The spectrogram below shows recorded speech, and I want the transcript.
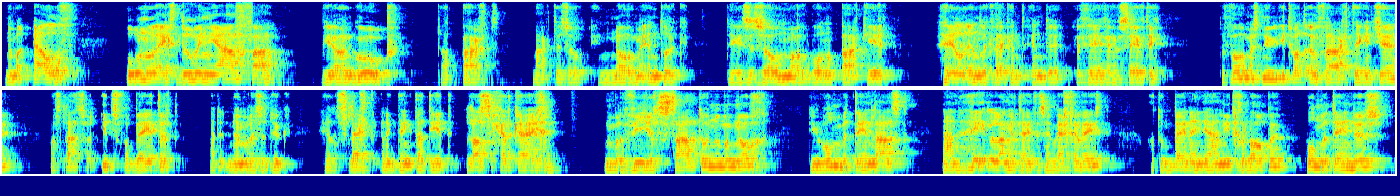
Nummer 11 Uno Ex Duinjafa Björn Goop. Dat paard maakte zo enorme indruk deze zomer. Won een paar keer heel indrukwekkend in de V75. De vorm is nu iets wat een vraagtekentje. Was laatst wel iets verbeterd, maar dit nummer is natuurlijk heel slecht en ik denk dat hij het lastig gaat krijgen. Nummer 4 Sato noem ik nog. Die won meteen laatst na een hele lange tijd te zijn weg geweest. Had toen bijna een jaar niet gelopen. Won meteen dus.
